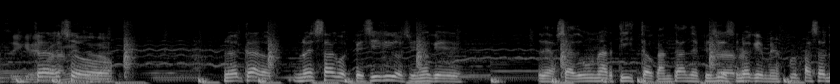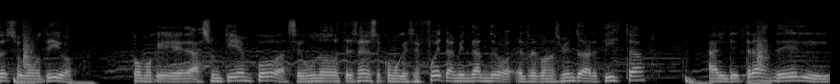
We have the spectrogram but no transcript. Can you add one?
Así que claro, eso, no, claro, no es algo específico, sino que, o sea, de un artista o cantante específico, sino que me fue pasando eso, como te digo como que hace un tiempo, hace uno, dos, tres años, como que se fue también dando el reconocimiento de artista al detrás del,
